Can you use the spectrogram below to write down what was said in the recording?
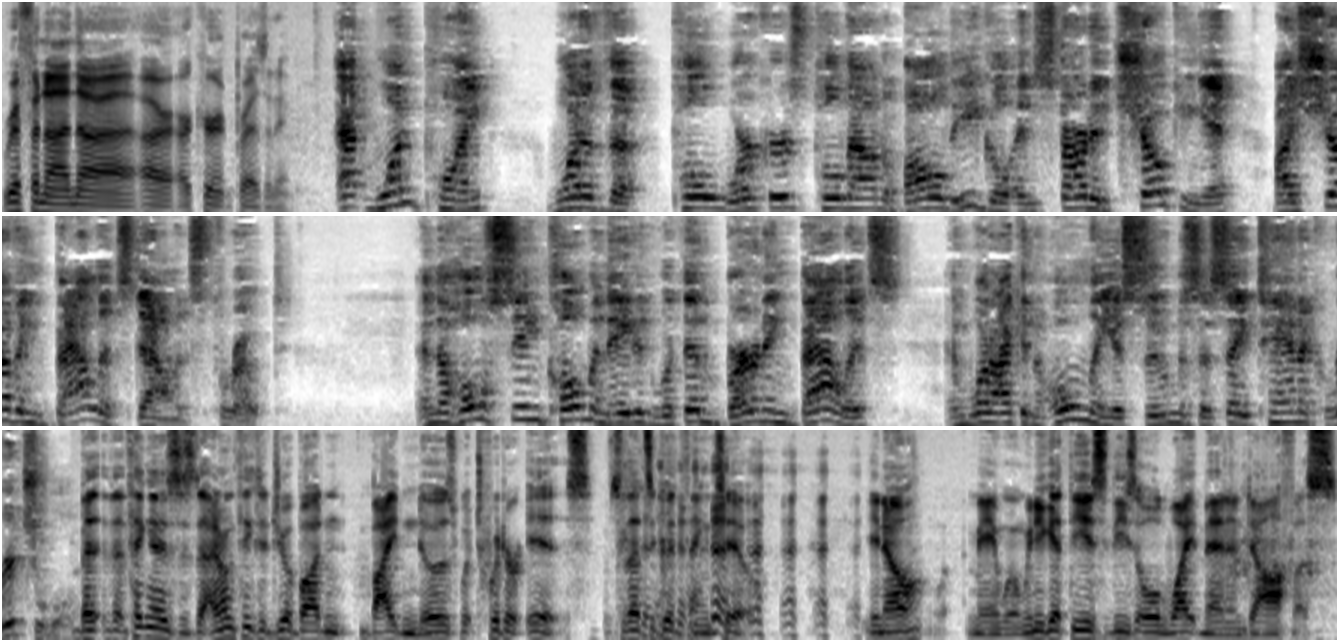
riffing on uh, our, our current president? At one point, one of the poll workers pulled out a bald eagle and started choking it by shoving ballots down its throat. And the whole scene culminated with them burning ballots and what I can only assume is a satanic ritual. But the thing is, is that I don't think that Joe Biden, Biden knows what Twitter is, so that's a good thing too. you know, I mean, when, when you get these these old white men into office.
